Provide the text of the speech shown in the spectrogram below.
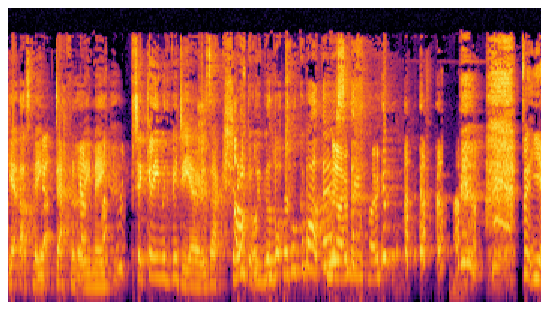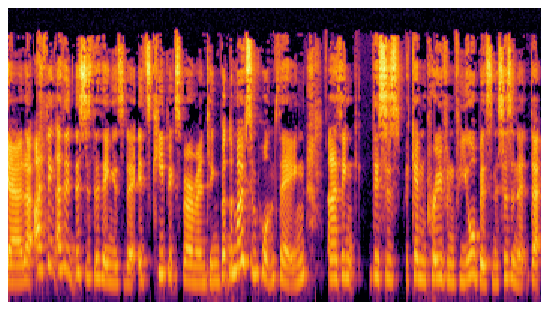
yeah, that's me, yeah, definitely yeah. me, particularly with videos, actually. But we will not talk about this. No, we won't. but yeah, no, I think I think this is the thing, isn't it? It's keep experimenting. But the most important thing, and I think this is again proven for your business, isn't it? That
